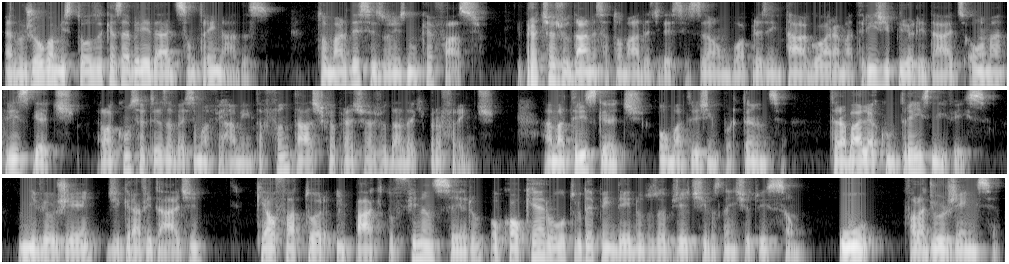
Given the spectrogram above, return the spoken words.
é no jogo amistoso que as habilidades são treinadas. Tomar decisões nunca é fácil. E para te ajudar nessa tomada de decisão, vou apresentar agora a matriz de prioridades ou a matriz GUT. Ela com certeza vai ser uma ferramenta fantástica para te ajudar daqui para frente. A matriz GUT, ou matriz de importância, trabalha com três níveis: o nível G, de gravidade, que é o fator impacto financeiro ou qualquer outro dependendo dos objetivos da instituição. O U fala de urgência,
